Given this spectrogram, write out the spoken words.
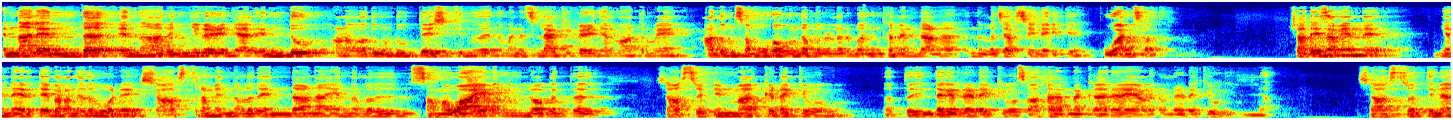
എന്നാൽ എന്ത് എന്ന് അറിഞ്ഞു കഴിഞ്ഞാൽ എന്തു ആണോ അതുകൊണ്ട് ഉദ്ദേശിക്കുന്നത് എന്ന് മനസ്സിലാക്കി കഴിഞ്ഞാൽ മാത്രമേ അതും സമൂഹവും തമ്മിലുള്ള ഒരു ബന്ധം എന്താണ് എന്നുള്ള ചർച്ചയിലേക്ക് പോകാൻ സാധിക്കുള്ളൂ പക്ഷെ അതേസമയം ഞാൻ നേരത്തെ പറഞ്ഞതുപോലെ ശാസ്ത്രം എന്നുള്ളത് എന്താണ് എന്നുള്ളത് സമവായമൊന്നും ലോകത്ത് ശാസ്ത്രജ്ഞന്മാർക്കിടയ്ക്കോ തത്വചിന്തകരുടെ ഇടയ്ക്കോ സാധാരണക്കാരായ ആളുകളുടെ ഇടയ്ക്കോ ഇല്ല. ശാസ്ത്രത്തിന്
